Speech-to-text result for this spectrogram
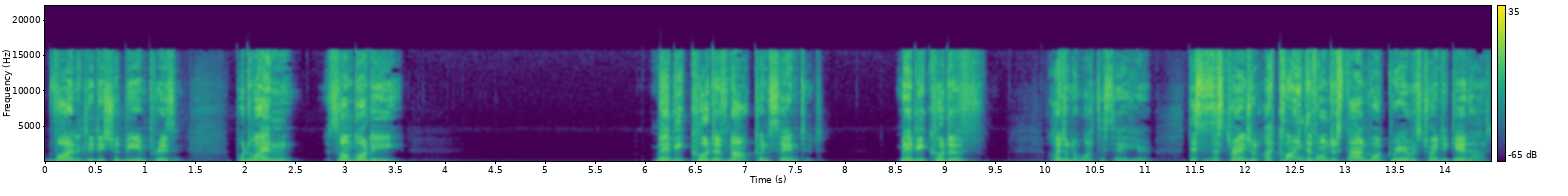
violently, they should be in prison. But when somebody maybe could have not consented, maybe could have, I don't know what to say here. This is a strange one. I kind of understand what Greer was trying to get at.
